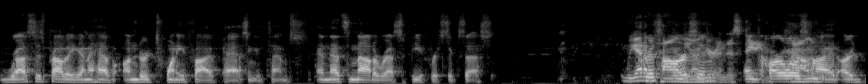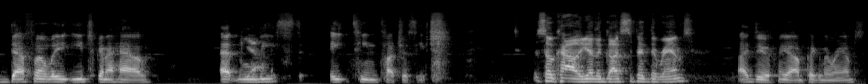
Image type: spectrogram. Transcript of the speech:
Russ is probably going to have under 25 passing attempts, and that's not a recipe for success. We got to pound Carson under in this game. And Carlos pound. Hyde are definitely each going to have at yeah. least 18 touches each. So, Kyle, you have the guts to pick the Rams? I do. Yeah, I'm picking the Rams.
